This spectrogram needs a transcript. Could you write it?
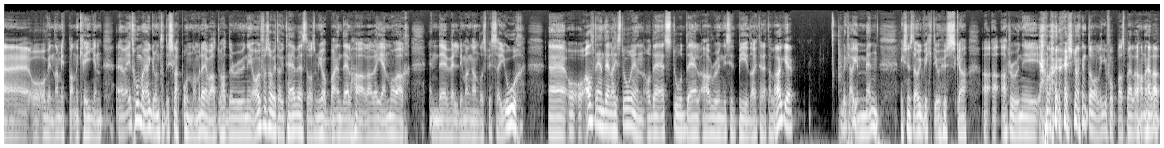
eh, og, og, vinne midtbanekrigen. Eh, jeg tror mye av grunnen til at de slapp unna med det, var at du hadde Rooney og for så vidt også TVs da, som jobba en del hardere hjemover enn det veldig mange andre spisser gjorde. Eh, og, og, alt er en del av historien, og det er et stor del av Rooney sitt bidrag til dette laget. Beklager, men jeg syns det er også viktig å huske at Rooney var jo ikke noen dårlig fotballspiller, han heller,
